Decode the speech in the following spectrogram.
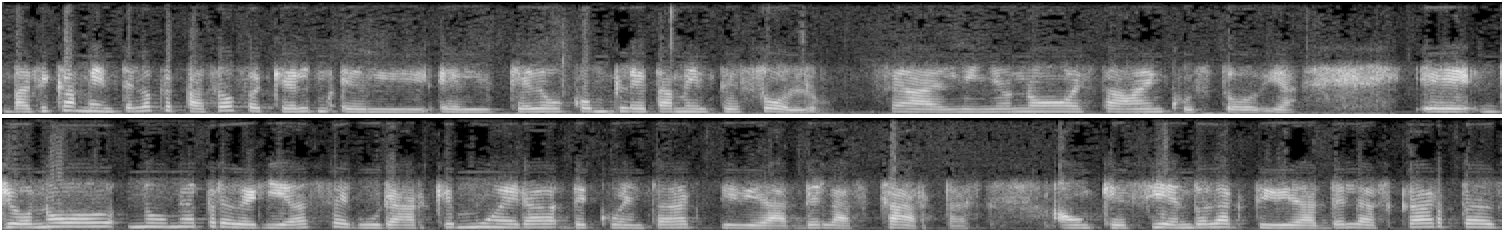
Básicamente lo que pasó fue que él, él, él quedó completamente solo sea, el niño no estaba en custodia. Eh, yo no, no me atrevería a asegurar que muera de cuenta de actividad de las cartas, aunque siendo la actividad de las cartas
